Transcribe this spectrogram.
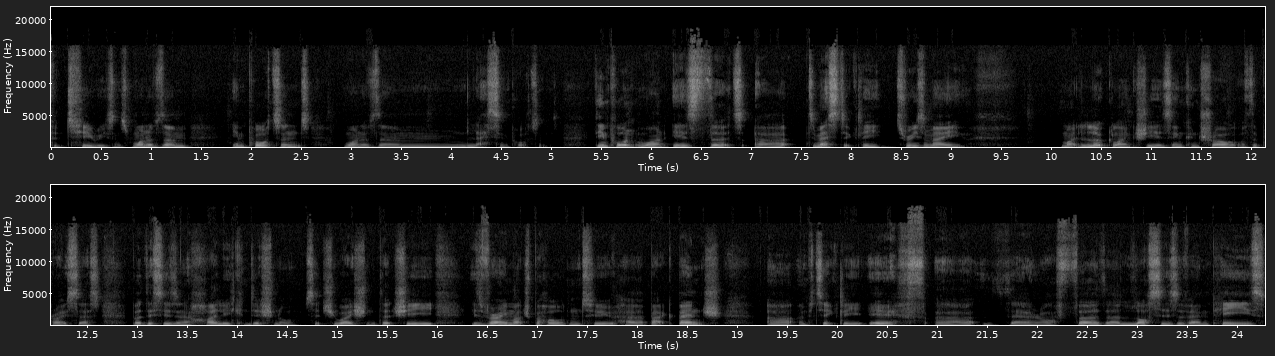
for two reasons. One of them important, one of them less important. The important one is that uh, domestically, Theresa May might look like she is in control of the process, but this is in a highly conditional situation, that she is very much beholden to her backbench, uh, and particularly if uh, there are further losses of MPs,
